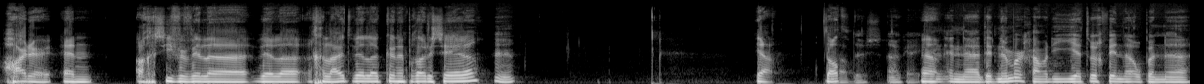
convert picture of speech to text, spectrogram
harder en agressiever willen, willen geluid willen kunnen produceren. Ja. Ja, dat. Dat dus. Oké. Ja. En, en eh, dit nummer, gaan we die eh, terugvinden op een eh,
